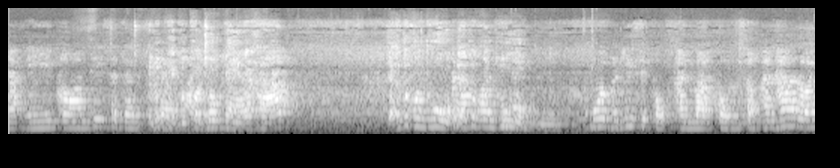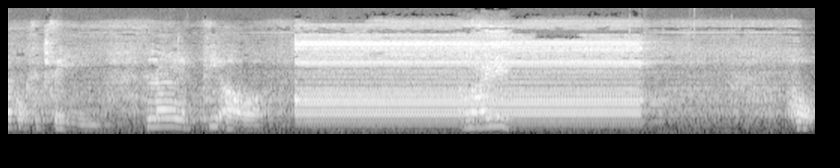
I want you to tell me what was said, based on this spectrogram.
ณะนี้พร้อมที่จะเดินให้ลูกเพจทุกคนโชคดีนะครับ อยากให้ทุกคนถูกอยากให้ทุกคนถูกงวดวันที่ 16 ธันวาคม 2564 เลขที่ออก อะไร หก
